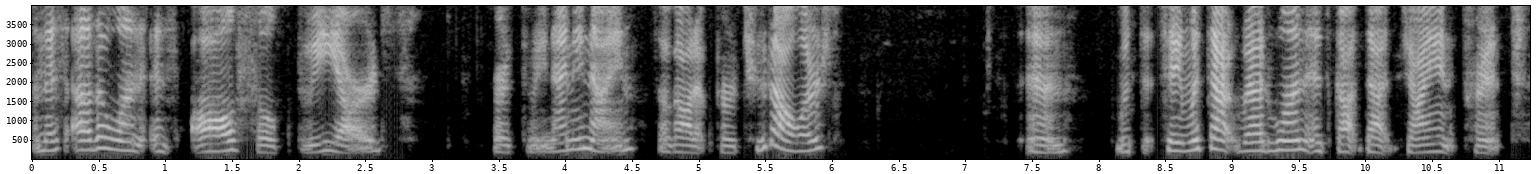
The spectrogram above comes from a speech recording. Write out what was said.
And this other one is also three yards for three ninety nine. So I got it for two dollars. And with the same with that red one, it's got that giant print.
